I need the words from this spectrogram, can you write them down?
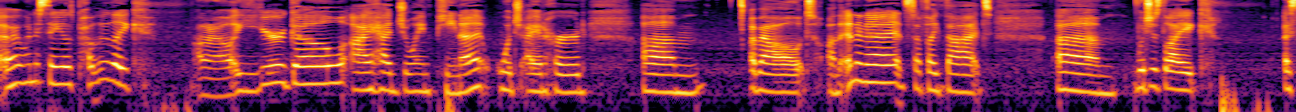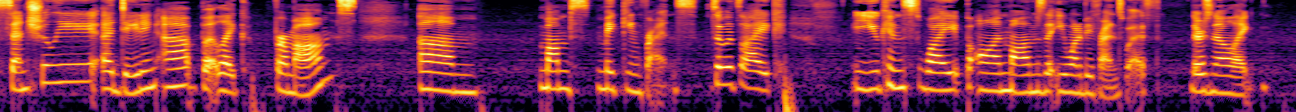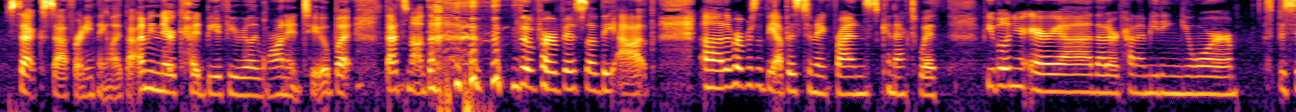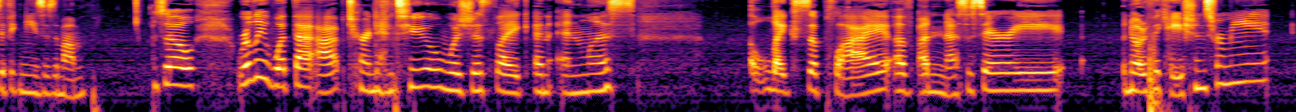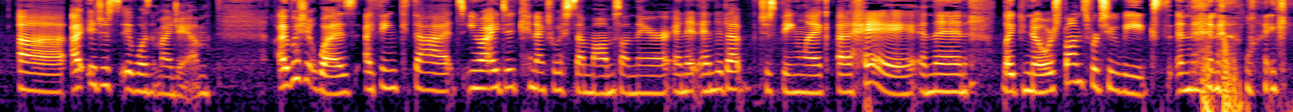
I want to say it was probably like I don't know a year ago. I had joined Peanut, which I had heard um, about on the internet stuff like that, um, which is like essentially a dating app, but like for moms, um, moms making friends. So it's like you can swipe on moms that you want to be friends with. There's no like sex stuff or anything like that. I mean, there could be if you really wanted to, but that's not the the purpose of the app. Uh, the purpose of the app is to make friends, connect with people in your area that are kind of meeting your specific needs as a mom. So, really, what that app turned into was just like an endless, like, supply of unnecessary notifications for me. Uh, I, it just it wasn't my jam. I wish it was. I think that, you know, I did connect with some moms on there and it ended up just being like a hey, and then like no response for two weeks. And then like,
